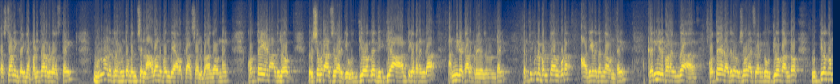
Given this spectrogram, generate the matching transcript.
కష్టానికి తగిన ఫలితాలు కూడా వస్తాయి. గురువు అనుగ్రహంతో మంచి లాభాలు పొందే అవకాశాలు బాగా ఉన్నాయి. కొత్త ఏడాదిలో వృషభ రాశి వారికి ఉద్యోగ విద్య ఆర్థిక పరంగా అన్ని రకాల ప్రయోజనాలు ఉంటాయి. ప్రతికూల ఫలితాలు కూడా అదే విధంగా ఉంటాయి. కెరియర్ పరంగా కొత్త ఏడాదిలో వృషభ రాశి వారికి ఉద్యోగాల్లో ఉద్యోగం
